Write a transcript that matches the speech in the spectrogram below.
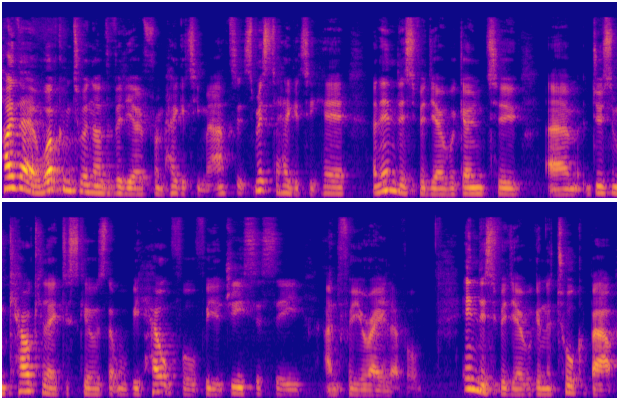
Hi there, welcome to another video from Hegarty Maths. It's Mr. Hegarty here and in this video we're going to um, do some calculator skills that will be helpful for your GCSE and for your A-level. In this video we're going to talk about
